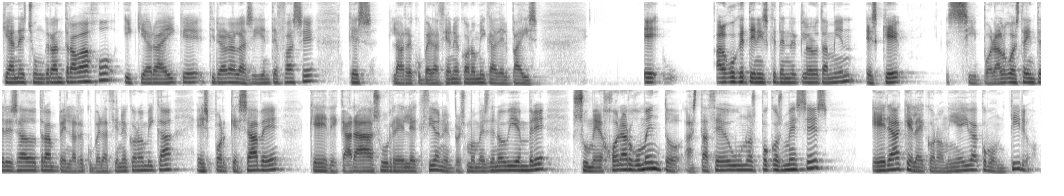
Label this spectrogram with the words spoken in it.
que han hecho un gran trabajo y que ahora hay que tirar a la siguiente fase, que es la recuperación económica del país. Eh, algo que tenéis que tener claro también es que si por algo está interesado Trump en la recuperación económica es porque sabe que de cara a su reelección el próximo mes de noviembre, su mejor argumento hasta hace unos pocos meses era que la economía iba como un tiro.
